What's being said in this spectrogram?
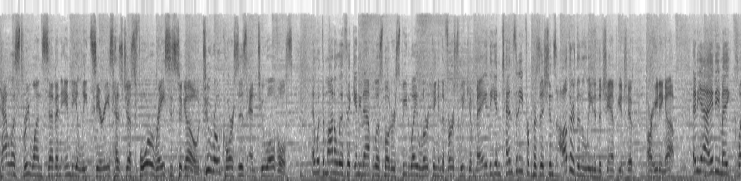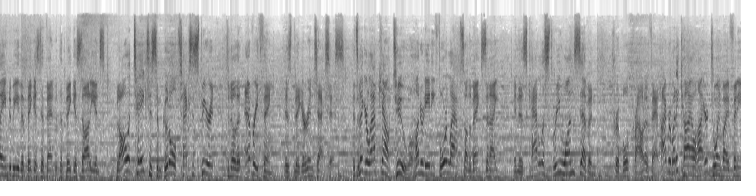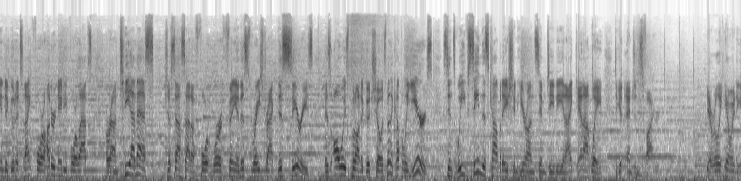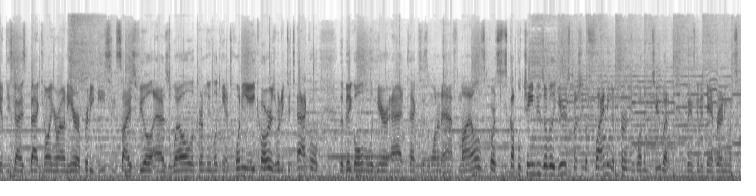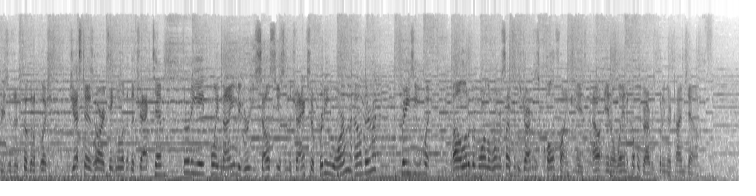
Catalyst 317 Indy Elite Series has just four races to go two road courses and two ovals. And with the monolithic Indianapolis Motor Speedway lurking in the first week of May, the intensity for positions other than the lead in the championship are heating up. And yeah, Indy may claim to be the biggest event with the biggest audience, but all it takes is some good old Texas spirit to know that everything is bigger in Texas. It's a bigger lap count, too 184 laps on the banks tonight in this Catalyst 317 Triple Crown event. Hi, everybody. Kyle Heyer, joined by Finian Daguna tonight for 184 laps around TMS just outside of Fort Worth. Finian, this racetrack, this series has always put on a good show. It's been a couple of years since we've seen this combination here on SYM TV, and I cannot wait to get engines fired. Yeah, really can't wait to get these guys back going around here. A pretty decent sized field as well. Currently looking at 28 cars ready to tackle the big oval here at Texas one and a half miles. Of course, a couple changes over the years, especially the flattening of turns one and two, but I think it's going to dampen anyone's spirits. They're still going to push just as hard. Taking a look at the track temp, 38.9 degrees Celsius on the track, so pretty warm. Uh, they're not crazy, but a little bit more on the warmer side for these drivers qualifying is out and away, and a couple drivers putting their times down.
